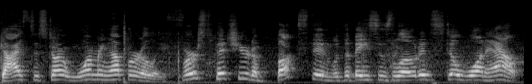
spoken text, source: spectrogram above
Guys to start warming up early. First pitch here to Buxton with the bases loaded, still one out.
